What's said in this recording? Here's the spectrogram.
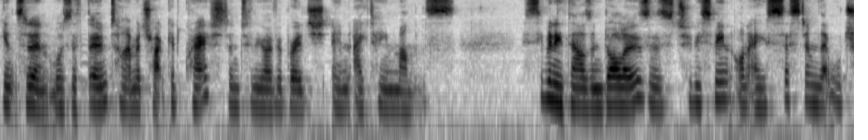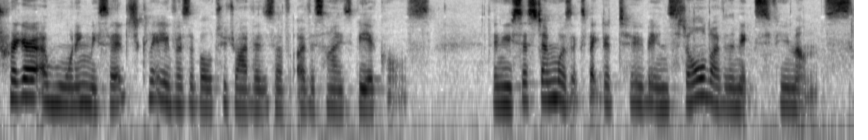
The incident was the third time a truck had crashed into the overbridge in 18 months. $70,000 is to be spent on a system that will trigger a warning message clearly visible to drivers of oversized vehicles. The new system was expected to be installed over the next few months.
